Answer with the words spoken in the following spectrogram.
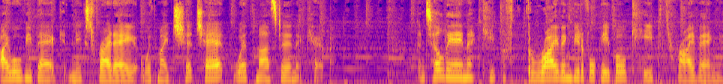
I will be back next Friday with my chit chat with Mastin Kipp. Until then, keep thriving, beautiful people. Keep thriving.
